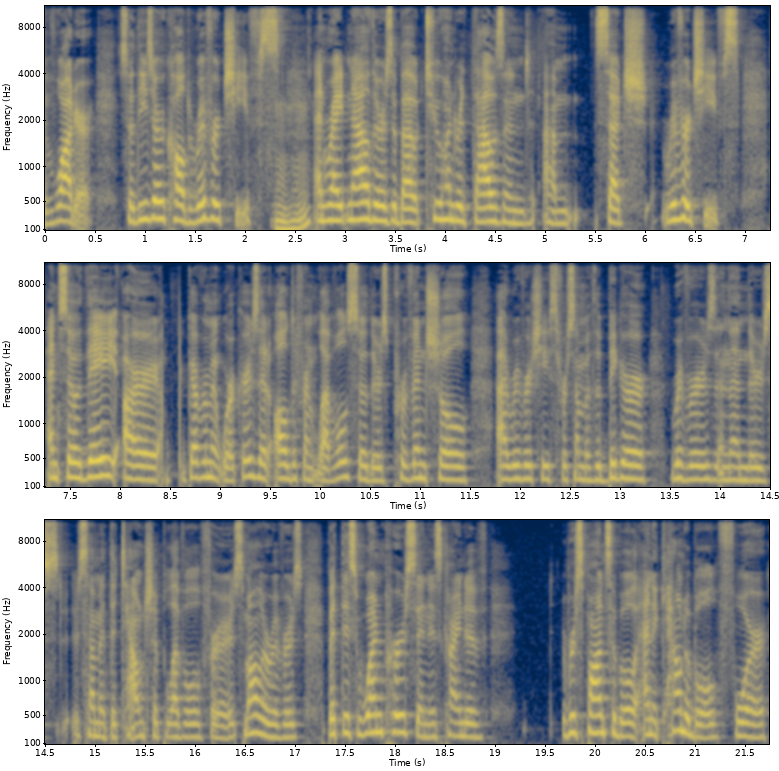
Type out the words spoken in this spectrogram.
of water. So these are called river chiefs. And right now there's about 200,000 um, such river chiefs. And so they are government workers at all different levels. So there's provincial uh, river chiefs for some of the bigger rivers, and then there's some at the township level for smaller rivers. But this one person is kind of responsible and accountable for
